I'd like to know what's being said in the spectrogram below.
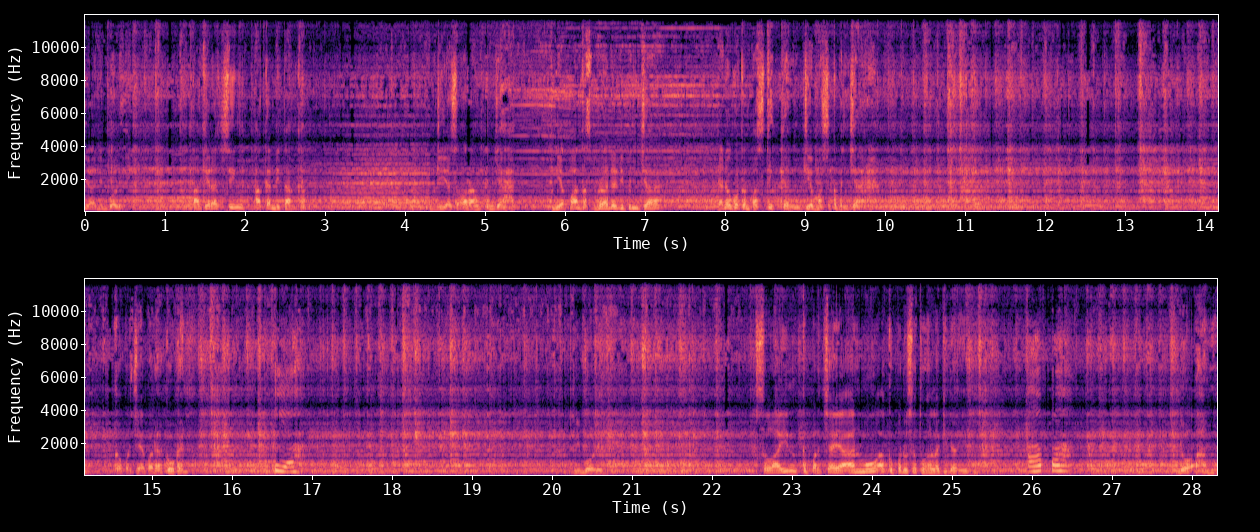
Iya, Nimboli. Akhirat Singh akan ditangkap. Dia seorang penjahat. Dia pantas berada di penjara. Dan aku akan pastikan dia masuk ke penjara. Kau percaya pada aku, kan? Iya, Nimboli. Selain kepercayaanmu, aku perlu satu hal lagi darimu. apa? Doamu.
